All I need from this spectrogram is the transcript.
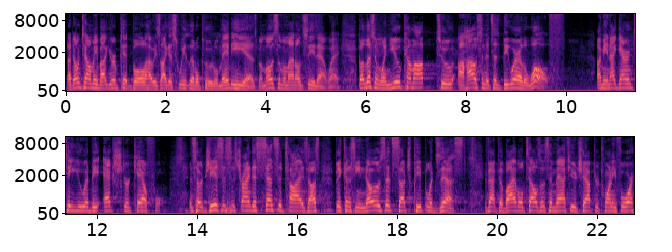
Now, don't tell me about your pit bull, how he's like a sweet little poodle. Maybe he is, but most of them I don't see that way. But listen, when you come up to a house and it says, Beware the wolf, I mean, I guarantee you would be extra careful. And so Jesus is trying to sensitize us because he knows that such people exist. In fact, the Bible tells us in Matthew chapter 24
